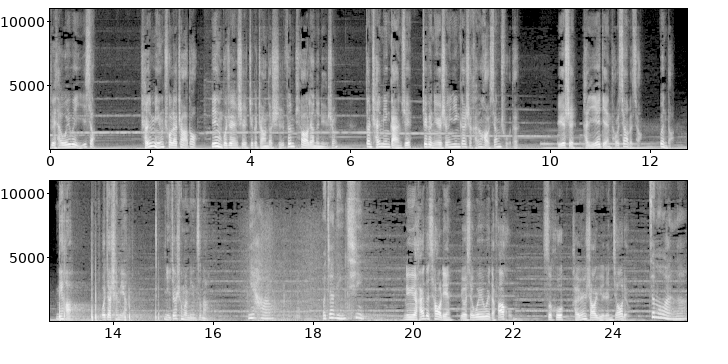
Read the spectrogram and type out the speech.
对他微微一笑。陈明初来乍到，并不认识这个长得十分漂亮的女生，但陈明感觉这个女生应该是很好相处的，于是他也点头笑了笑，问道：“你好，我叫陈明，你叫什么名字呢？”“你好，我叫林庆。”女孩的俏脸有些微微的发红，似乎很少与人交流。这么晚了，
